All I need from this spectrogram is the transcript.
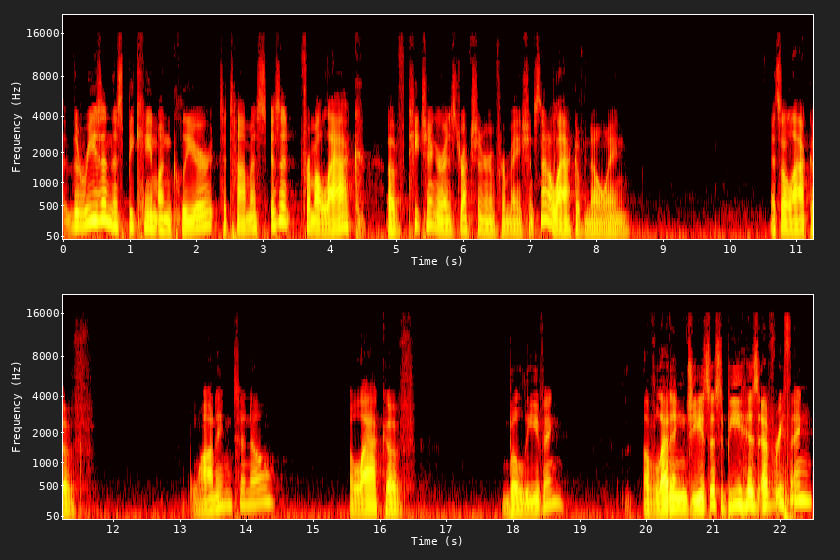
the reason this became unclear to Thomas isn't from a lack of teaching or instruction or information. It's not a lack of knowing, it's a lack of wanting to know, a lack of believing, of letting Jesus be his everything,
